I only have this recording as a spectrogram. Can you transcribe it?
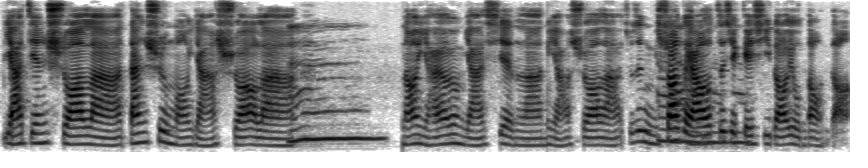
牙尖刷啦、单数毛牙刷啦。嗯然后也还要用牙线啦、牙刷啦，就是你刷个牙这些给洗都要用到，你知道？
